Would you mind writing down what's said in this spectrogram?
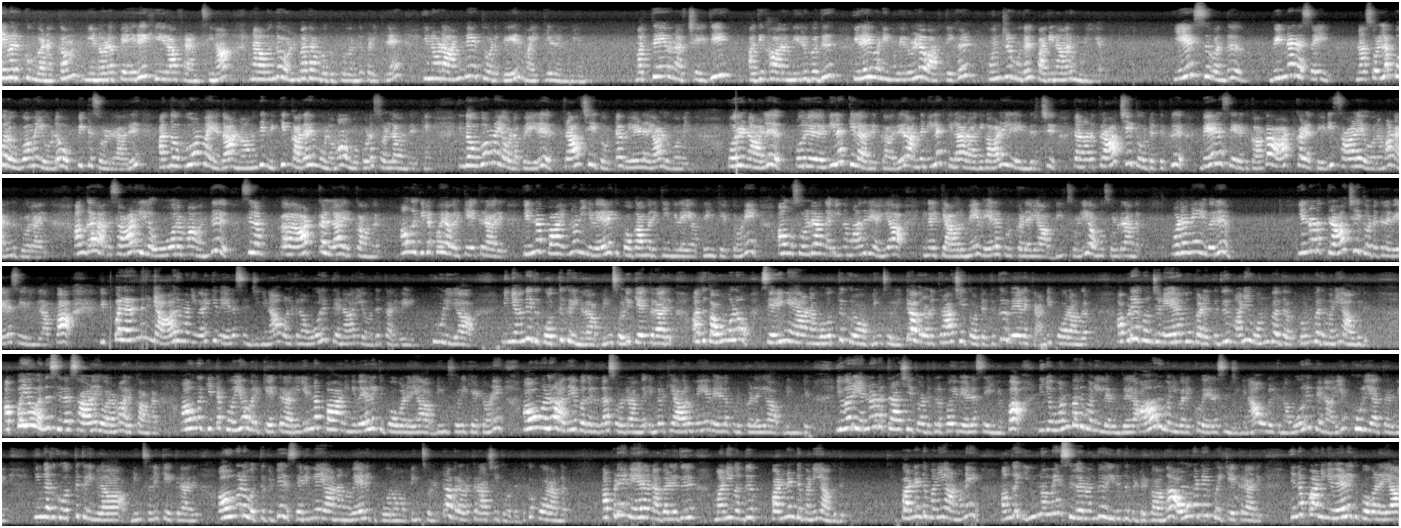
அனைவருக்கும் வணக்கம். என்னோட பேரு ஹீரா பிரான்சினா நான் வந்து ஒன்பதாம் வகுப்பு வந்து படிக்கிறேன். என்னோட அன்பியத்தோட பேர் மைக்கேல் அன்பியன் மத்திய நற்செய்தி அதிகாரம் இருபது இறைவனின் உயிருள்ள வார்த்தைகள் ஒன்று முதல் பதினாறு முடிய. இயேசு வந்து விண்ணரசை நான் சொல்ல போற உவமையோட ஒப்பிட்டு சொல்றாரு. அந்த உவமையை தான் நான் வந்து இன்னைக்கு கதை மூலமா உங்க கூட சொல்ல வந்திருக்கேன். இந்த உவமையோட பேரு திராட்சை தோட்ட வேலையாள் உவமை. ஒரு நாள் ஒரு நிலக்கிழார் இருக்காரு. அந்த நிலக்கிழார் அதிகாலையில் எழுந்திரிச்சு தன்னோட திராட்சை தோட்டத்துக்கு வேலை செய்யறதுக்காக ஆட்களை தேடி சாலை ஓரமா நடந்து போறாரு. அங்க அந்த சாலையில ஓரமா வந்து சில ஆட்கள்லாம் இருக்காங்க. அவங்க கிட்ட போய் அவர் கேட்குறாரு என்னப்பா இன்னும் நீங்க வேலைக்கு போகாம இருக்கீங்களே? அப்படின்னு கேட்டோன்னே அவங்க சொல்றாங்க இந்த மாதிரி ஐயா எங்களுக்கு யாருமே வேலை கொடுக்கலையா? அப்படின்னு சொல்லி அவங்க சொல்றாங்க. உடனே இவரு என்னோட திராட்சை தோட்டத்துல வேலை செய்றீங்களாப்பா இப்பல இருந்து நீங்க ஆறு மணி வரைக்கும் வேலை செஞ்சீங்கன்னா உங்களுக்கு நான் ஒரு தெனாரிய வந்து தருவேன். கூலியா? நீங்க வந்து இதுக்கு ஒத்துக்கிறீங்களா அப்படின்னு சொல்லி கேக்குறாரு. அதுக்கு அவங்களும் சரிங்கய்யா நாங்க ஒத்துக்கிறோம் அப்படின்னு சொல்லிட்டு அவரோட திராட்சை தோட்டத்துக்கு வேலைக்காண்டி போறாங்க. அப்படியே கொஞ்சம் நேரமும் கிடக்குது. மணி ஒன்பது ஒன்பது மணி ஆகுது. அப்பயும் வந்து சில சாலையோரமா இருக்காங்க. அவங்க கிட்ட போய் அவர் கேக்குறாரு என்னப்பா நீங்க வேலைக்கு போகலையா? அப்படின்னு சொல்லி கேட்டோன்னே அவங்களும் அதே பதில் தான் சொல்றாங்க. எங்களுக்கு யாருமே வேலை கொடுக்கலையா? அப்படின்ட்டு. இவர் என்னோட திராட்சை தோட்டத்துல போய் வேலை செய்யுங்கப்பா. நீங்க ஒன்பது மணில இருந்து ஆறு மணி வரைக்கும் வேலை செஞ்சீங்கன்னா உங்களுக்கு நான் ஒரு தெனாரியும் கூலியா தருவேன். நீங்க அதுக்கு ஒத்துக்கிறீங்களா? அப்படின்னு சொல்லி கேக்குறாரு. அவங்களும் ஒத்துக்கிட்டு சரிங்கய்யா நாங்க வேலைக்கு போறோம். அப்படின்னு சொல்லிட்டு அவரோட திராட்சை தோட்டத்துக்கு போறாங்க. அப்படியே நேரம் நகழுது மணி வந்து பன்னெண்டு மணி ஆகுது. பன்னெண்டு மணி ஆனோடனே அங்க இன்னுமே சிலர் வந்து இருந்துகிட்டு இருக்காங்க. அவங்ககிட்டே போய் கேக்குறாரு. என்னப்பா நீங்க வேலைக்கு போகலையா?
